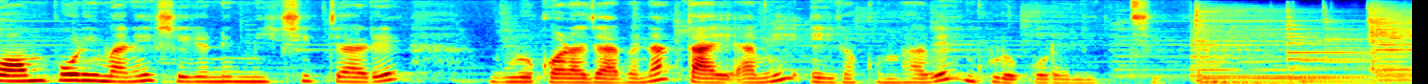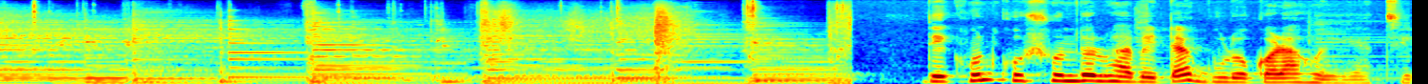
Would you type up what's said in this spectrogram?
কম পরিমাণে সেই জন্য মিক্সির জারে গুঁড়ো করা যাবে না, তাই আমি এই রকমভাবে গুঁড়ো করে নিচ্ছি। দেখুন, খুব সুন্দরভাবে এটা গুঁড়ো করা হয়ে গেছে।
